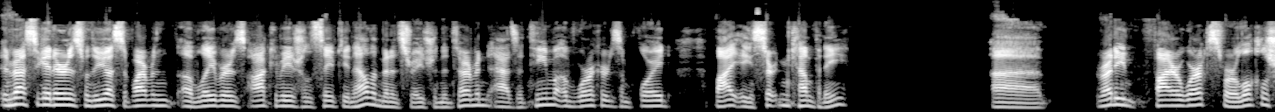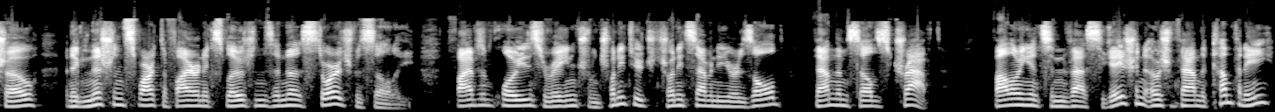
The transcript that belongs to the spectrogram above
Investigators from the U.S. Department of Labor's Occupational Safety and Health Administration determined as a team of workers employed by a certain company uh, ready fireworks for a local show. An ignition sparked the fire and explosions in a storage facility. Five employees who ranged from 22 to 27 years old found themselves trapped. Following its investigation, OSHA found the company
